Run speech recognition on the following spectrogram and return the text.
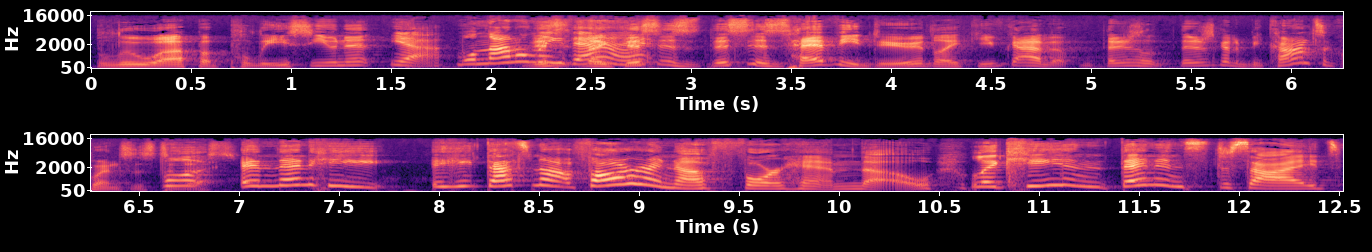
blew up a police unit. yeah. Well, not only This, that, like this is this is heavy, dude. Like you've got to, there's there's going to be consequences to Well, this. and then he he that's not far enough for him though. Like he then decides,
